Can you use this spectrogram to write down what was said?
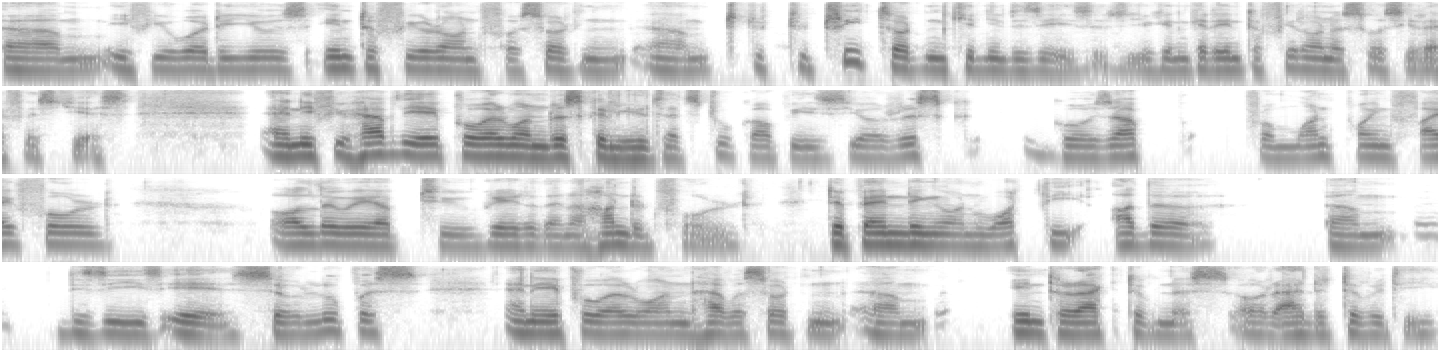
um, if you were to use interferon for certain, um, to, to, treat certain kidney diseases, you can get interferon associated FSGS. And if you have the ApoL1 risk alleles, that's two copies, your risk goes up from 1.5 fold all the way up to greater than 100 fold, depending on what the other um, disease is. So lupus and ApoL1 have a certain um, interactiveness or additivity.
